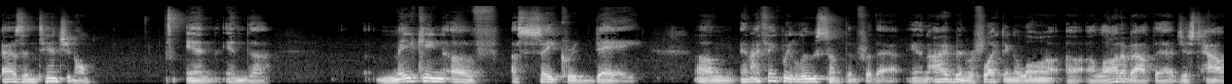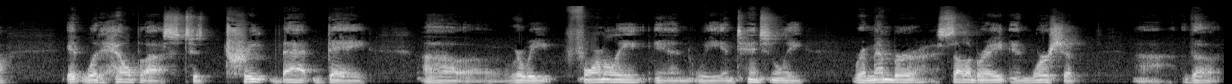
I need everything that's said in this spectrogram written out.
as intentional in in the making of a sacred day. Um, and I think we lose something for that. And I've been reflecting a lot, a lot about that, just how it would help us to treat that day uh, where we formally and we intentionally remember, celebrate, and worship uh, the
